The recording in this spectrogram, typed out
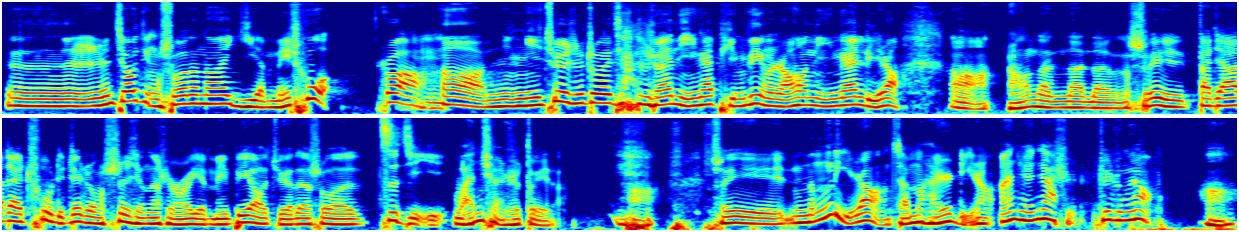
嗯、人交警说的呢也没错，是吧？嗯啊，你你确实作为驾驶员，你应该评定，然后你应该礼让啊。然后那那那，所以大家在处理这种事情的时候，也没必要觉得说自己完全是对的啊。所以能礼让，咱们还是礼让，安全驾驶最重要啊，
